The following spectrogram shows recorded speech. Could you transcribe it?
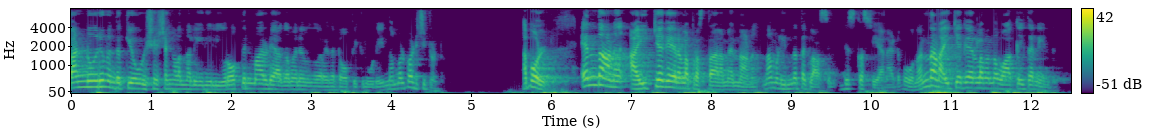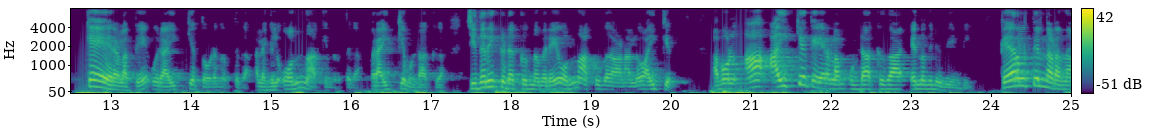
കണ്ണൂരും എന്തൊക്കെയോ വിശേഷങ്ങൾ എന്ന രീതിയിൽ യൂറോപ്യന്മാരുടെ ആഗമനം എന്ന് പറയുന്ന ടോപ്പിക്കിലൂടെയും നമ്മൾ പഠിച്ചിട്ടുണ്ട്. അപ്പോൾ എന്താണ് ഐക്യ കേരള പ്രസ്ഥാനം എന്നാണ് നമ്മൾ ഇന്നത്തെ ക്ലാസ്സിൽ ഡിസ്കസ് ചെയ്യാനായിട്ട് പോകുന്നത്. എന്താണ് ഐക്യ കേരളം എന്ന വാക്കിൽ തന്നെയുണ്ട്. കേരളത്തെ ഒരു ഐക്യത്തോടെ നിർത്തുക അല്ലെങ്കിൽ ഒന്നാക്കി നിർത്തുക ഒരു ഐക്യം ഉണ്ടാക്കുക ചിതറിക്കിടക്കുന്നവരെ ഒന്നാക്കുകയാണല്ലോ ഐക്യം. അപ്പോൾ ആ ഐക്യ കേരളം ഉണ്ടാക്കുക എന്നതിനു വേണ്ടി കേരളത്തിൽ നടന്ന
